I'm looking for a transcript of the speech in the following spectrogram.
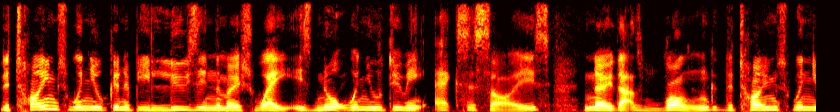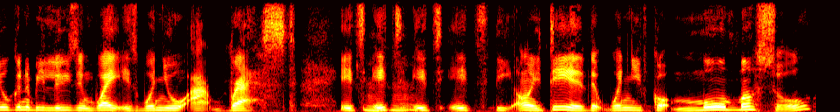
the times when you're going to be losing the most weight is not when you're doing exercise. No, that's wrong. The times when you're going to be losing weight is when you're at rest. It's it's mm-hmm. it's it's the idea that when you've got more muscle,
